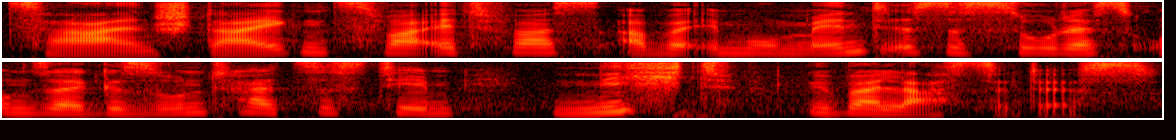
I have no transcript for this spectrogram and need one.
Zahlen steigen zwar etwas, aber im Moment ist es so, dass unser Gesundheitssystem nicht überlastet ist.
